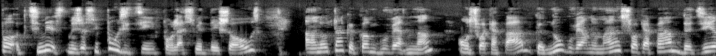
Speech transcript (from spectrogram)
pas optimiste, mais je suis positive pour la suite des choses, en autant que comme gouvernant, on soit capable, que nos gouvernements soient capables de dire,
